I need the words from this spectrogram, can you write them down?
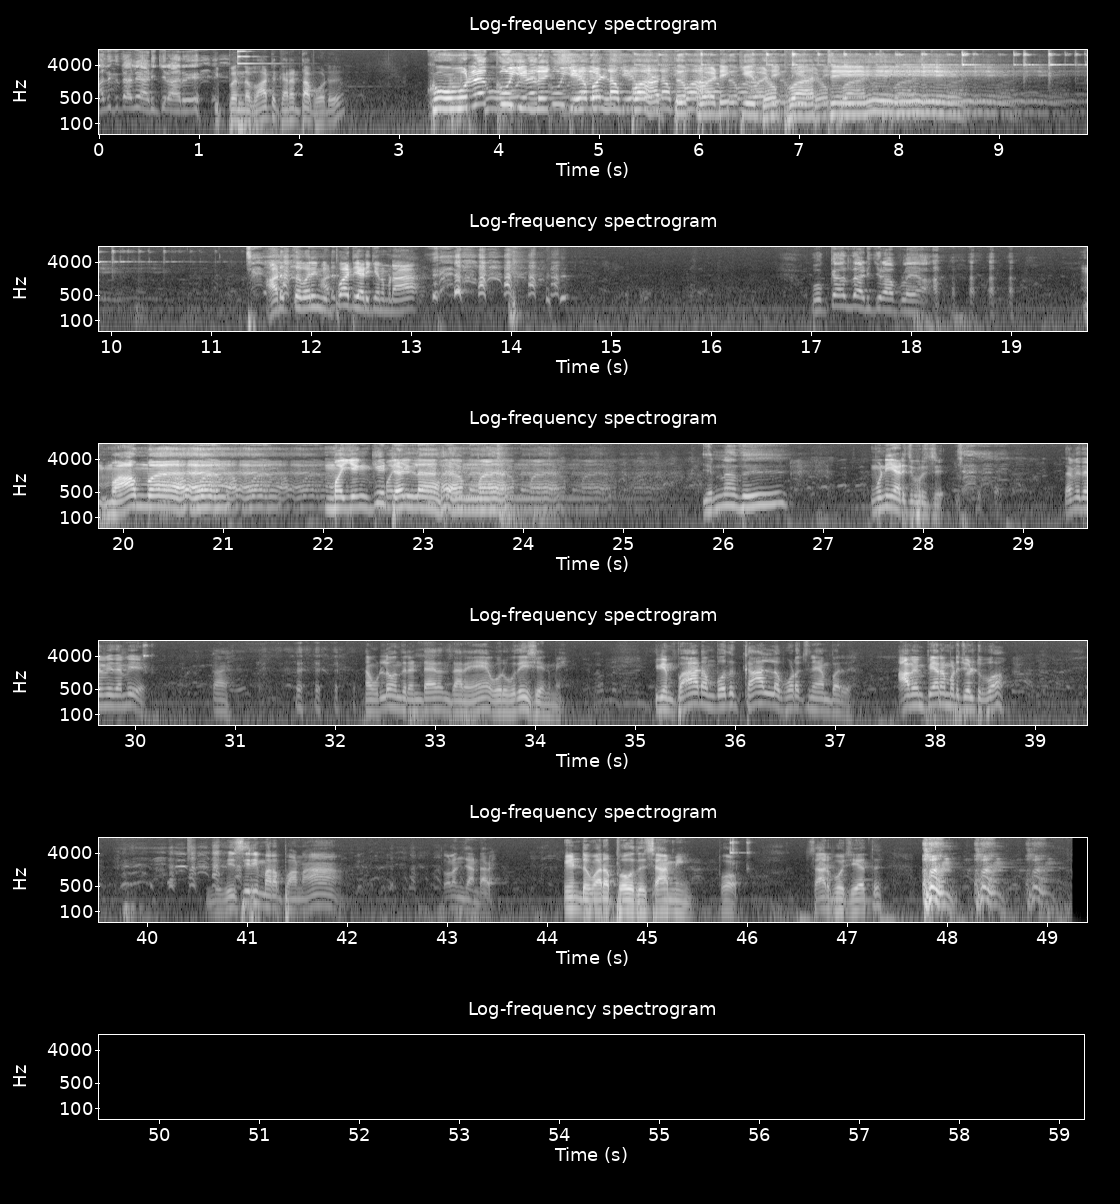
அதுக்கு தானே அடிக்கிறாரு. இப்ப இந்த பாட்டு கரெக்டா போடு. கூற குயில் செவளம் பார்த்து படிக்குது பாட்டு. அடுத்த வரி நிப்பாட்டி அடிக்கணும்டா. உட்கார்ந்து அடிக்கிறாப்லையா மாம மயங்கிடல என்னது? முனி அடிச்சு புரிச்சு தம்பி தம்பி தம்பி. நான் உள்ள வந்து ரெண்டாயிரம் தரேன் ஒரு உதவி செய்யணுமே. இவன் பாடும்போது காலில் போடச்சுனே பாரு அவன் பேரை மட்டும் சொல்லிட்டு போ. இந்த விசிறி மறப்பானா தொலைஞ்சாண்டாவன் மீண்டும் வரப்போகுது சாமி. போ. சார் போச்சு ஏத்து.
